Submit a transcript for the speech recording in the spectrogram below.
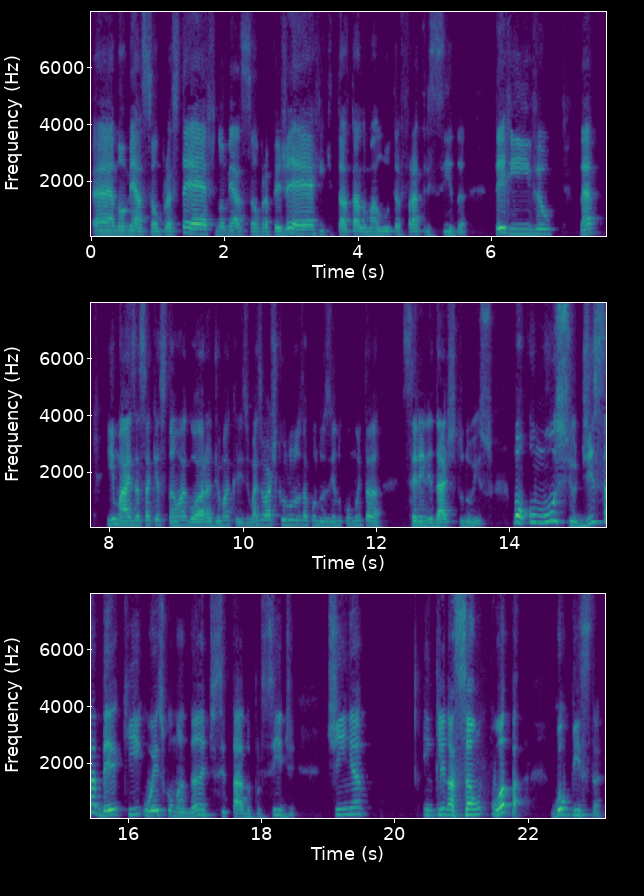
É, nomeação para o STF, nomeação para a PGR, que está tá numa luta fratricida terrível, né? E mais essa questão agora de uma crise. Mas eu acho que o Lula está conduzindo com muita serenidade tudo isso. Bom, o Múcio diz saber que o ex-comandante citado por Cid tinha inclinação, opa, golpista.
